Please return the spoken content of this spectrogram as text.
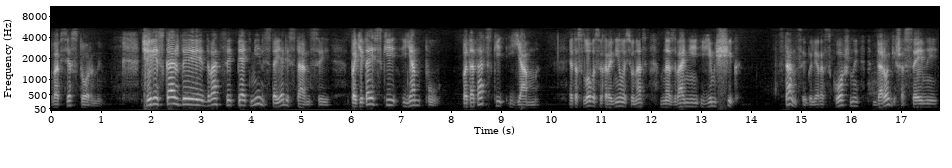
во все стороны. Через каждые 25 миль стояли станции, по-китайски Янпу, по-татарски Ям. Это слово сохранилось у нас в названии Ямщик. Станции были роскошны, дороги шоссейные,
